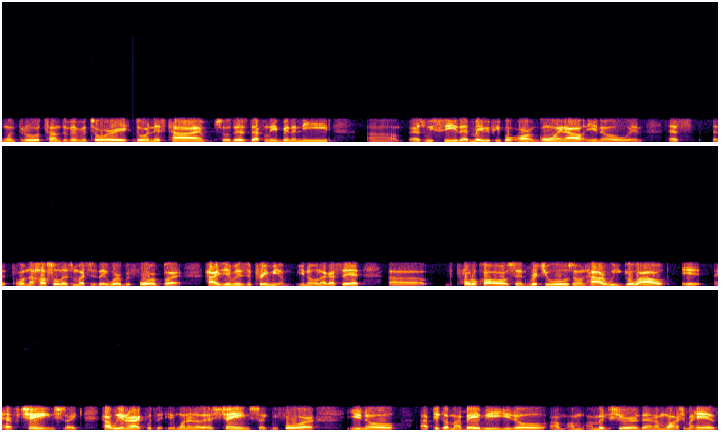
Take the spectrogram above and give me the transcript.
Went through tons of inventory during this time, so there's definitely been a need um, as we see that maybe people aren't going out, you know, and as uh, on the hustle as much as they were before. But hygiene is a premium. You know, like I said. Uh, the protocols and rituals on how we go out it have changed. Like how we interact with one another has changed. Like before, you know, I pick up my baby, you know, I'm I'm, I'm making sure that I'm washing my hands,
